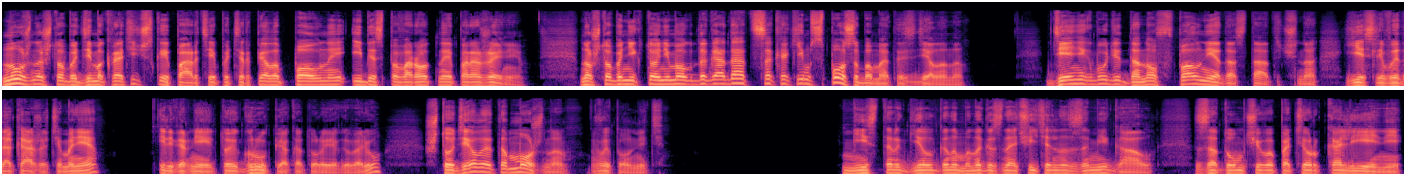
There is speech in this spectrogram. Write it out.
Нужно, чтобы демократическая партия потерпела полное и бесповоротное поражение но чтобы никто не мог догадаться, каким способом это сделано. Денег будет дано вполне достаточно, если вы докажете мне, или вернее той группе, о которой я говорю, что дело это можно выполнить. Мистер Гилган многозначительно замигал, задумчиво потер колени,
